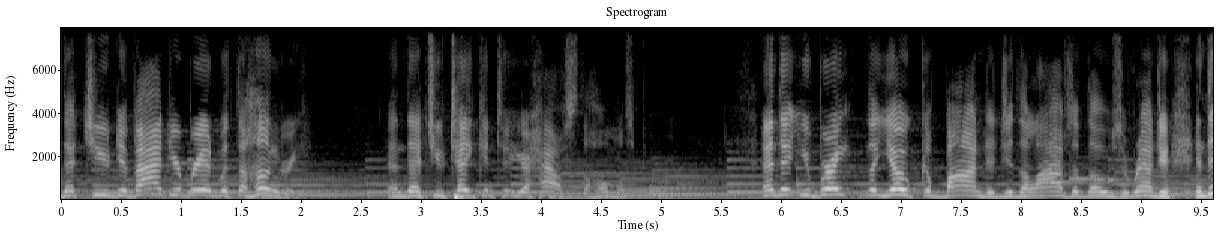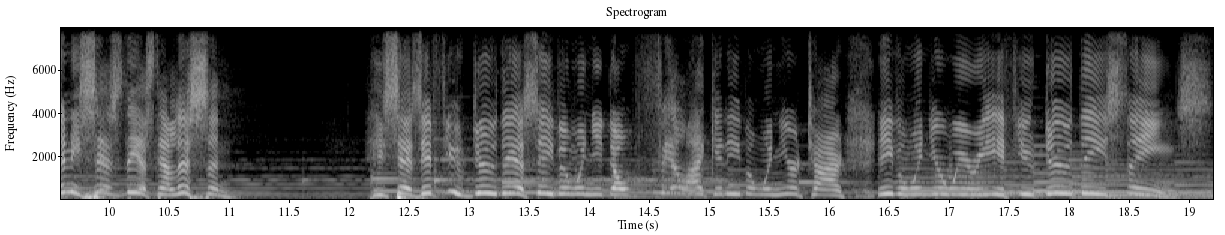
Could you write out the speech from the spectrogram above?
that you divide your bread with the hungry, and that you take into your house the homeless poor, and that you break the yoke of bondage in the lives of those around you. And then he says this now listen. He says, if you do this, even when you don't feel like it, even when you're tired, even when you're weary, if you do these things,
